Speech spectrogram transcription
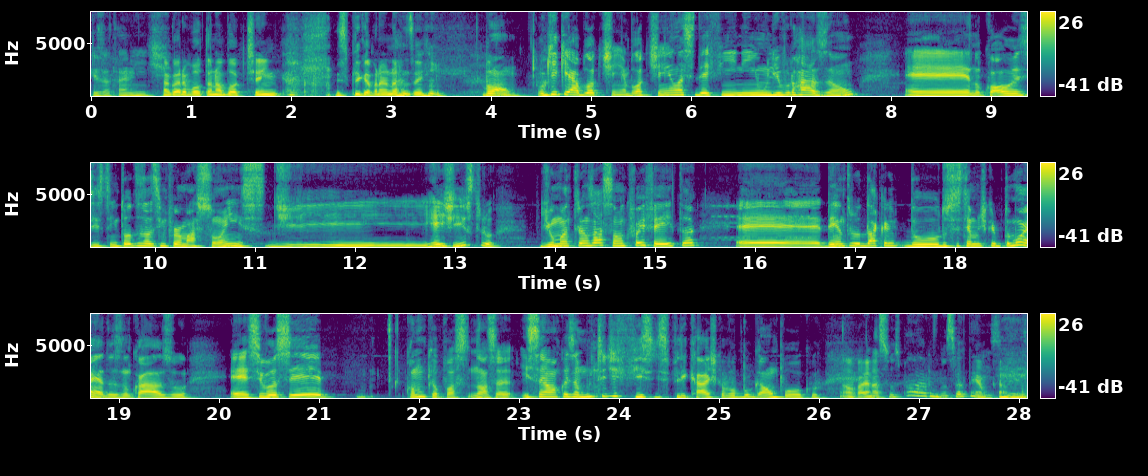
Exatamente. Agora voltando à blockchain, explica para nós aí. Bom, o que, que é a blockchain? A blockchain ela se define em um livro razão, é, no qual existem todas as informações de registro de uma transação que foi feita é, dentro da, do, do sistema de criptomoedas. No caso, é, se você. Como que eu posso. Nossa, isso é uma coisa muito difícil de explicar, acho que eu vou bugar um pouco. Não, vai nas suas palavras, no seu tempo. Isso mesmo.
